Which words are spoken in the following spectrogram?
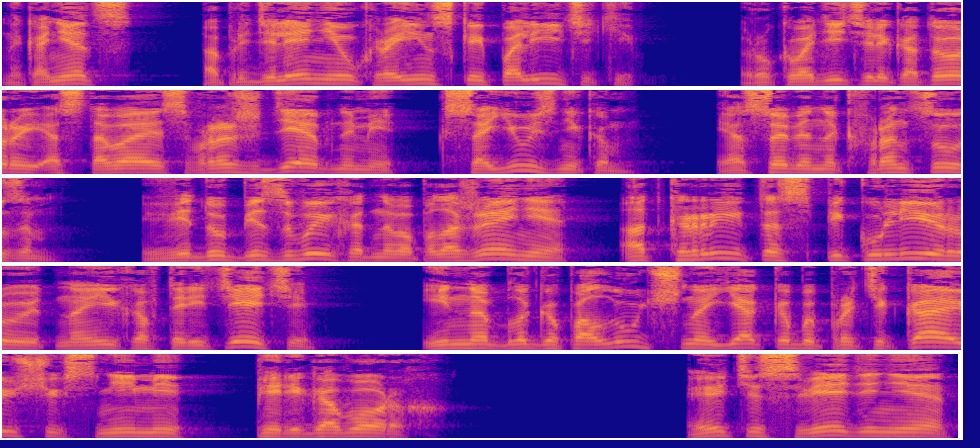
Наконец, определение украинской политики, руководители которой, оставаясь враждебными к союзникам и особенно к французам, ввиду безвыходного положения открыто спекулируют на их авторитете и на благополучно якобы протекающих с ними переговорах. Эти сведения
